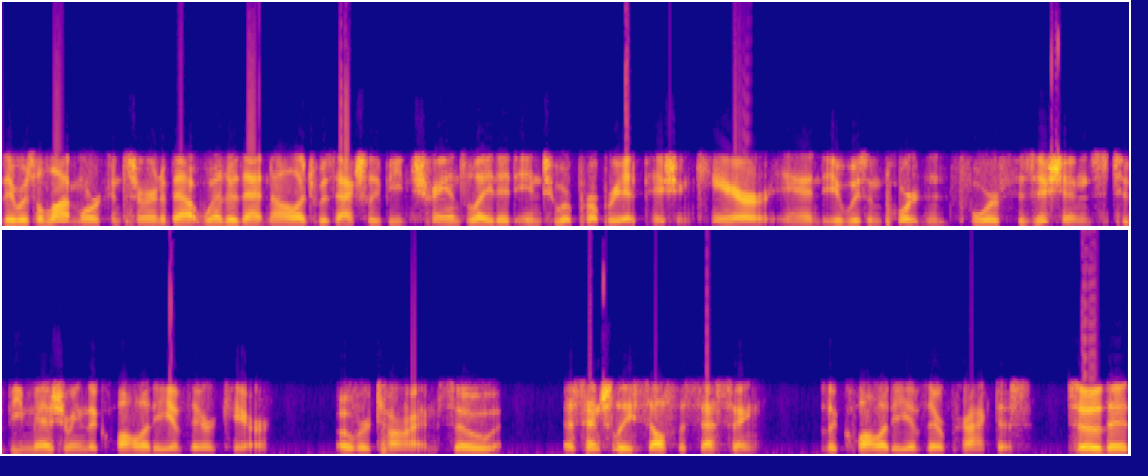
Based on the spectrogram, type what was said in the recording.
there was a lot more concern about whether that knowledge was actually being translated into appropriate patient care, and it was important for physicians to be measuring the quality of their care over time. So essentially self assessing the quality of their practice. So that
